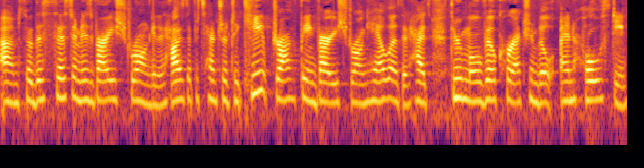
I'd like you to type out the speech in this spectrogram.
Um, so this system is very strong and it has the potential to keep dropping very strong hail as it heads through Mobile, Correctionville, and Holstein.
